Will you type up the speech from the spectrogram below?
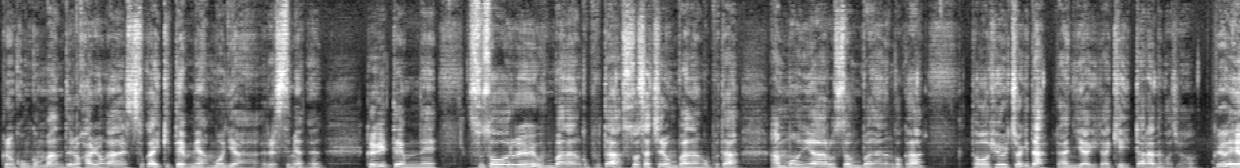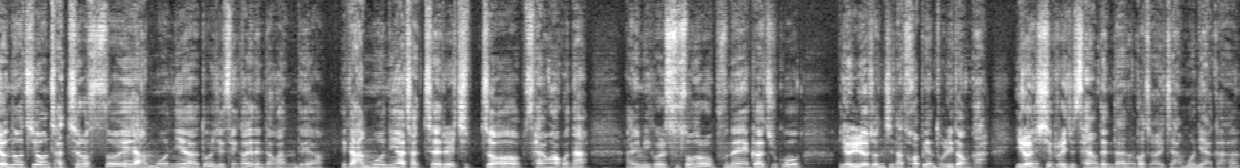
그런 공급망들을 활용할 수가 있기 때문에 암모니아를 쓰면은 그렇기 때문에 수소를 운반하는 것보다 수소 자체를 운반하는 것보다 암모니아로서 운반하는 거가 더 효율적이다라는 이야기가 이렇게 있다라는 거죠. 그리고 에너지원 자체로서의 암모니아도 이제 생각이 된다고 하는데요. 그러니까 암모니아 자체를 직접 사용하거나 아니면 이걸 수소로 분해해 가지고 연료전지나 터빈 돌리던가 이런 식으로 이제 사용된다는 거죠. 이제 암모니아가.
